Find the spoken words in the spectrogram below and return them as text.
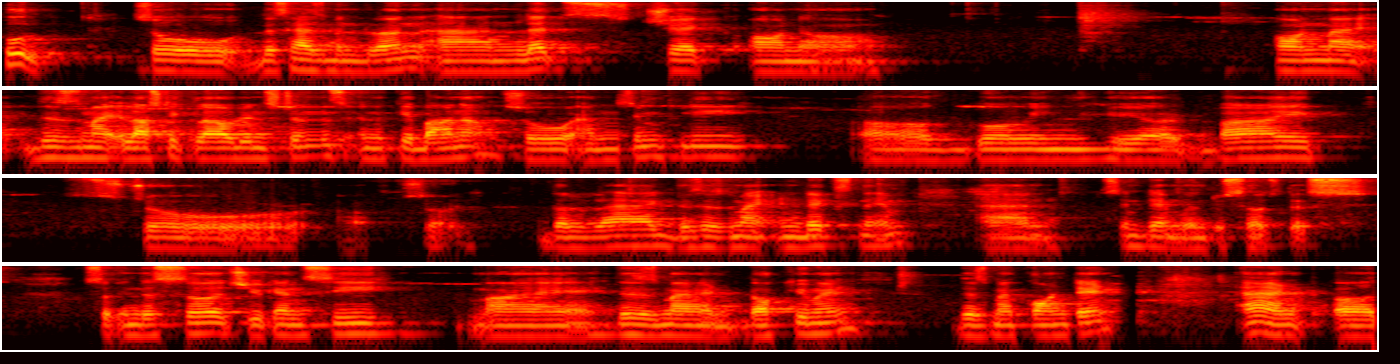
Cool. So this has been run and let's check on uh, on my, this is my Elastic Cloud instance in Kibana. So I'm simply uh, going here by store, oh, sorry, the rag, this is my index name and simply I'm going to search this. So in the search, you can see my, this is my document, this is my content and uh,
